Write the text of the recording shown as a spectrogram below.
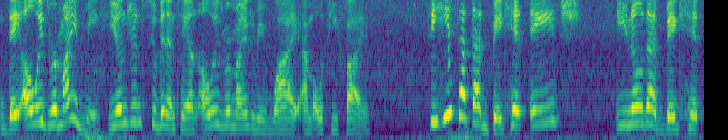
they always remind me. Yeonjun, Soobin, and Taehyun always remind me why I'm OT5. See, he's at that big hit age. You know that big hit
